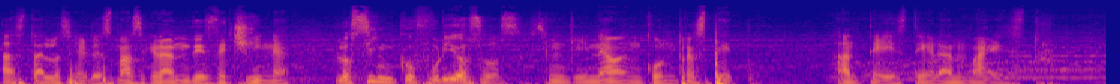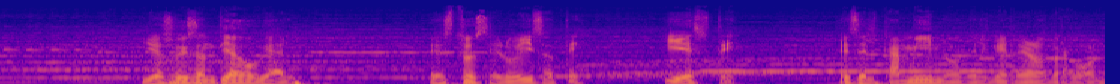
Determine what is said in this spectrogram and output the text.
Hasta los héroes más grandes de China, los cinco furiosos, se inclinaban con respeto ante este gran maestro. Yo soy Santiago Vial. Esto es Heroízate. Y este es el camino del guerrero dragón.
